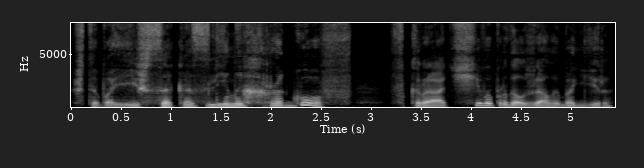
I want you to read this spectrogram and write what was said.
что боишься козлиных рогов, — вкратчиво продолжала Багира.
